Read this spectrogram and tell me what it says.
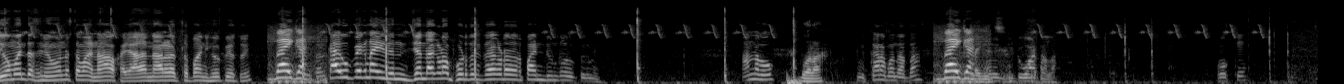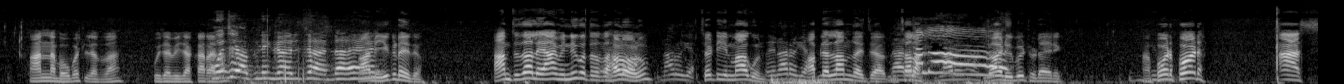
देव म्हणतात नाही म्हणून माझ्या नाव खाली आला नारळाचं पाणी हे पितोय. बायगन पण काय उपयोग नाही ज्या दगडा फोडतो त्या दगडावर पाणी देऊन काय उपयोग नाही. अण्णा भाऊ. बोला. करा बंद आता. बायगन direct भेटू वाटाला. ओके. अण्णा भाऊ बसले आता. पूजा बिजा करायला. अपने घर जाना है. आम्ही इकडे येतो. आमचं झालंय आम्ही निघतो आता हळूहळू. नारळ घ्या. चटीन मागून. ए, नारळ घ्या. आपल्याला लांब जायचं आहे अजून. चला. गाडी भेटू डायरेक्ट फोड फोड. आस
